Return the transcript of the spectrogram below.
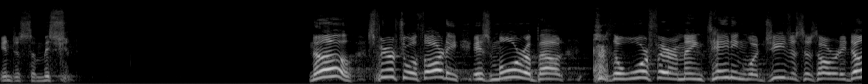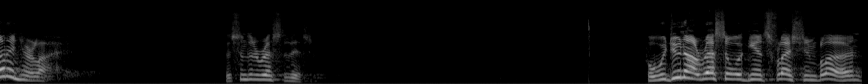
into submission. No, spiritual authority is more about the warfare and maintaining what Jesus has already done in your life. Listen to the rest of this. For we do not wrestle against flesh and blood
